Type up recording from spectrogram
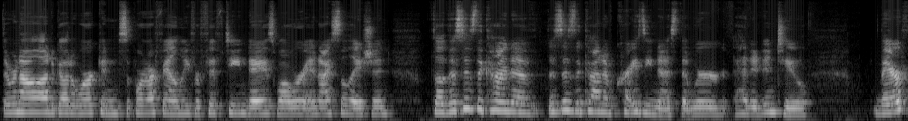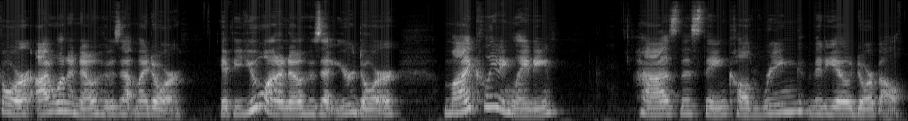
That we're not allowed to go to work and support our family for 15 days while we're in isolation. So this is the kind of this is the kind of craziness that we're headed into. Therefore, I want to know who's at my door. If you want to know who's at your door, my cleaning lady has this thing called Ring Video Doorbell.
